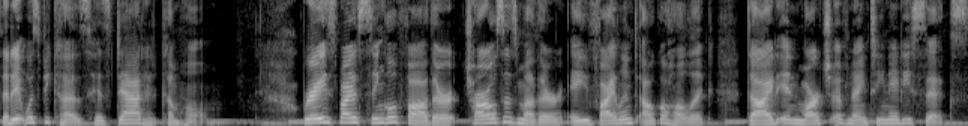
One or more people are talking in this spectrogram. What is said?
that it was because his dad had come home. Raised by a single father, Charles's mother, a violent alcoholic, died in March of 1986,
